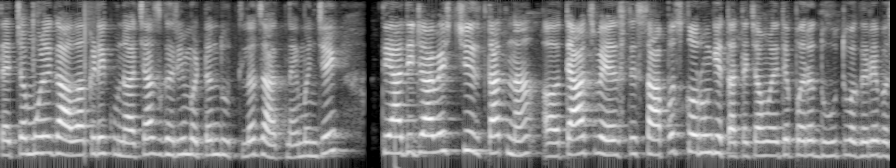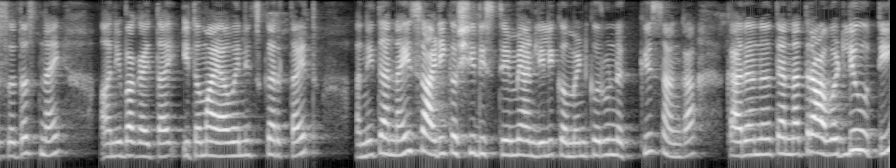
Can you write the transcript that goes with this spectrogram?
त्याच्यामुळे गावाकडे कुणाच्याच घरी मटण धुतलं जात नाही. म्हणजे ते आधी ज्यावेळेस चिरतात ना त्याच वेळेस ते साफच करून घेतात. त्याच्यामुळे ते परत धूत वगैरे बसतच नाही. आणि बघायता इथं मायावणीच करतायत. आणि त्यांनाही साडी कशी दिसते मी आणलेली कमेंट करून नक्कीच सांगा. कारण त्यांना तर आवडली होती.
